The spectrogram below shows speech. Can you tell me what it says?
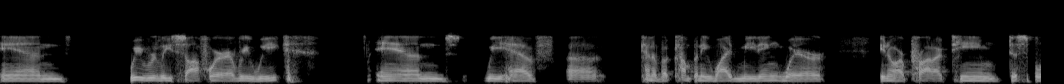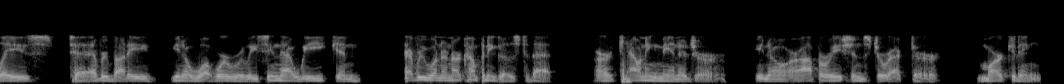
and we release software every week, and we have uh, kind of a company-wide meeting where, you know, our product team displays to everybody, you know, what we're releasing that week, and everyone in our company goes to that. Our accounting manager, you know, our operations director, marketing,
